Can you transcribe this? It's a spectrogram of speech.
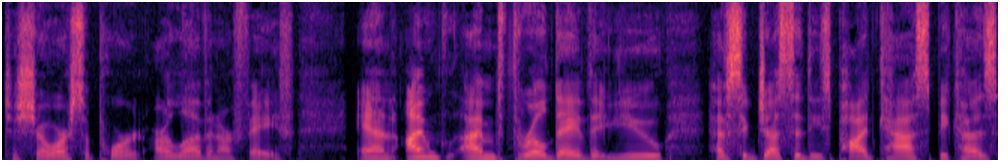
to show our support, our love, and our faith. And I'm I'm thrilled, Dave, that you have suggested these podcasts because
